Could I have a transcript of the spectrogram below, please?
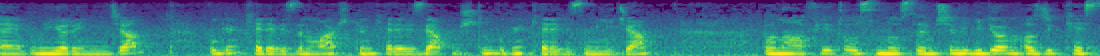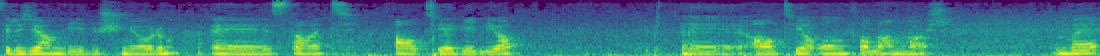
Ee, bunu yarın yiyeceğim. Bugün kerevizim var. Dün kereviz yapmıştım. Bugün kerevizimi yiyeceğim. Bana afiyet olsun dostlarım. Şimdi gidiyorum azıcık kestireceğim diye düşünüyorum. Ee, saat 6'ya geliyor. Ee, 6'ya 10 falan var ve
